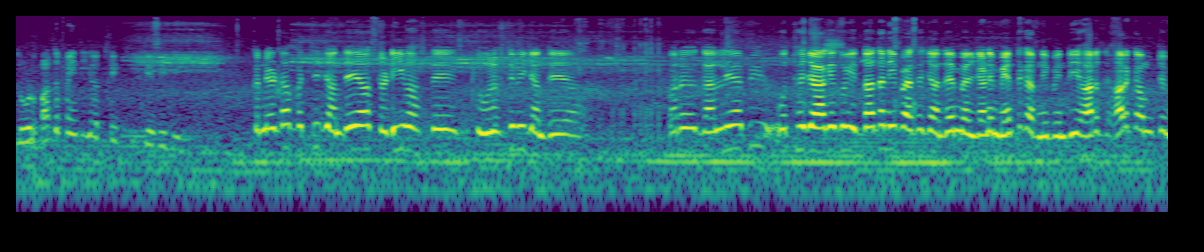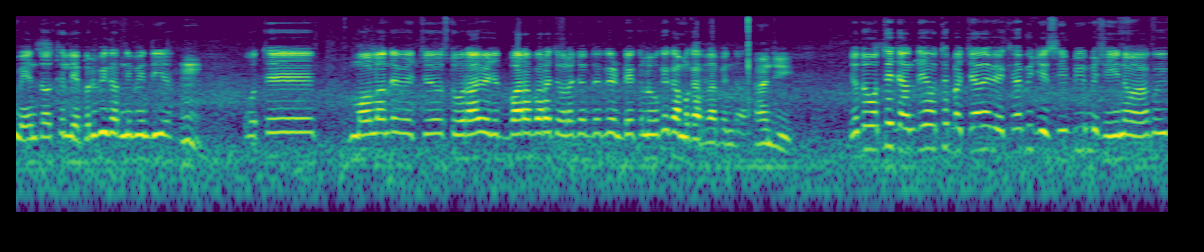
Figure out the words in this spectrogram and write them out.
ਲੋੜ ਵੱਧ ਪੈਂਦੀ ਹੈ ਉੱਥੇ ਜੀਸੀਬੀ ਕੈਨੇਡਾ ਬੱਚੇ ਜਾਂਦੇ ਆ ਸਟੱਡੀ ਵਾਸਤੇ ਟੂਰਿਸਟ ਵੀ ਜਾਂਦੇ ਆ। ਪਰ ਗੱਲ ਇਹ ਆ ਵੀ ਉੱਥੇ ਜਾ ਕੇ ਕੋਈ ਇਦਾਂ ਤਾਂ ਨਹੀਂ ਪੈਸੇ ਜਾਂਦੇ ਮਿਲ ਜਾਣੇ ਮਿਹਨਤ ਕਰਨੀ ਪੈਂਦੀ ਹਰ ਹਰ ਕੰਮ 'ਚ ਮਿਹਨਤ ਆ, ਉੱਥੇ ਲੇਬਰ ਵੀ ਕਰਨੀ ਪੈਂਦੀ ਆ। ਹੂੰ। ਉੱਥੇ ਮੌਲਾਂ ਦੇ ਵਿੱਚ ਸਟੋਰਾਂ ਵਿੱਚ 12 12 14 14 ਘੰਟੇ ਖਲੋ ਕੇ ਕੰਮ ਕਰਨਾ ਪੈਂਦਾ। ਹਾਂਜੀ। ਜਦੋਂ ਉੱਥੇ ਜਾਂਦੇ ਆ ਉੱਥੇ ਬੱਚਿਆਂ ਨੇ ਵੇਖਿਆ ਵੀ ਜੀਸੀਬੀ ਮਸ਼ੀਨ ਆ ਕੋਈ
